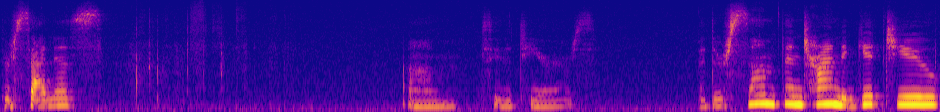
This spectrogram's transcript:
there's sadness. Um, see the tears. But there's something trying to get you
